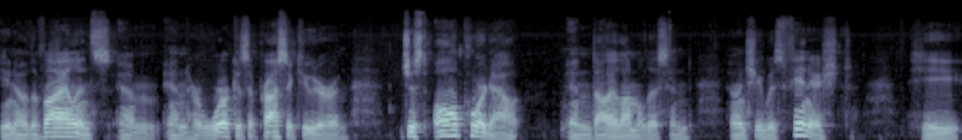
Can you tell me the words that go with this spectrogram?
you know, the violence, um, and her work as a prosecutor, and just all poured out. And Dalai Lama listened. And when she was finished, he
